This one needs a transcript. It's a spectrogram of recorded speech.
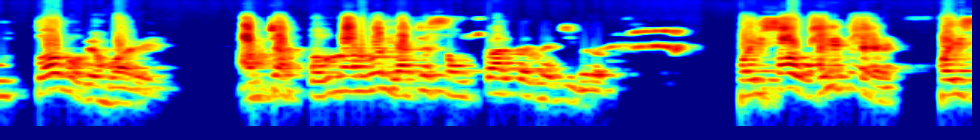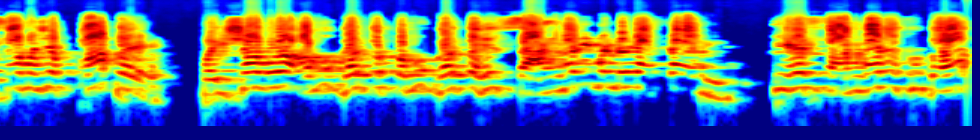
उत्तम व्यवहार आहे. आमच्या तरुणांवर याचे संस्कार करण्याची गरज. पैसा वाईट आहे. पैसा म्हणजे पाप आहे. पैशामुळे अमुक घरत तमुक घरत हे सांगणारी मंडळी आजकाल आली. की हे सांगायला सुद्धा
